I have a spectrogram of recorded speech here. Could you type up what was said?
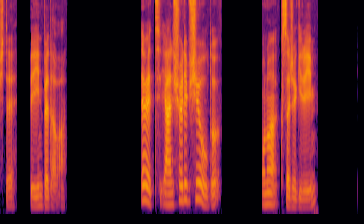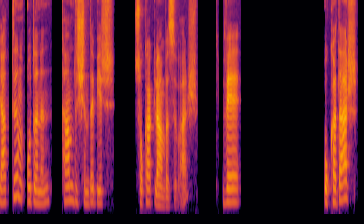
İşte beyin bedava. Evet, yani şöyle bir şey oldu. Ona kısaca gireyim. Yattığım odanın tam dışında bir sokak lambası var ve o kadar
